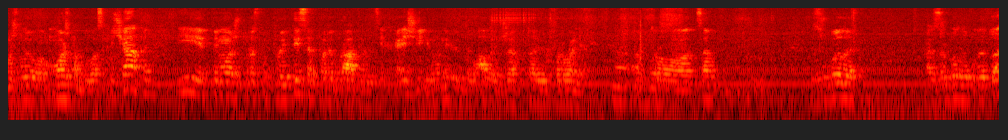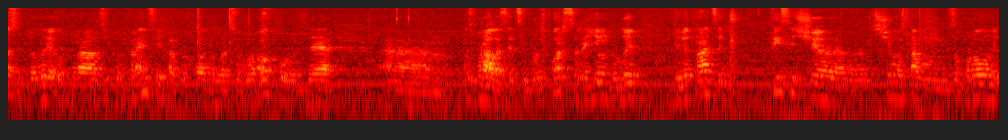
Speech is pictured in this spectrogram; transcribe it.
можливо можна було скачати, і ти можеш просто пройтися, перебрати ці хеші, і вони віддавали вже готові паролі. Тобто це зробили, зробили були досвід, дали от на цій конференції, яка проходила цього року, де е, збиралися ці брутфорсери, їм дали 19 тисяч е, з чимось там запарованих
